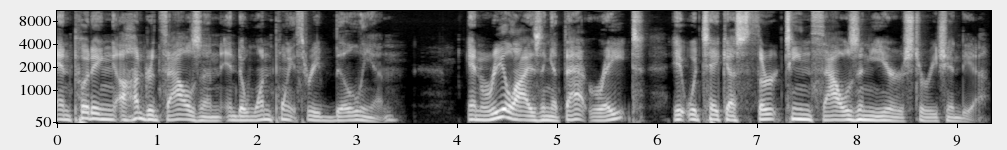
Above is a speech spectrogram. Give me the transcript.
and putting 100,000 into 1.3 billion and realizing at that rate, it would take us 13,000 years to reach India.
